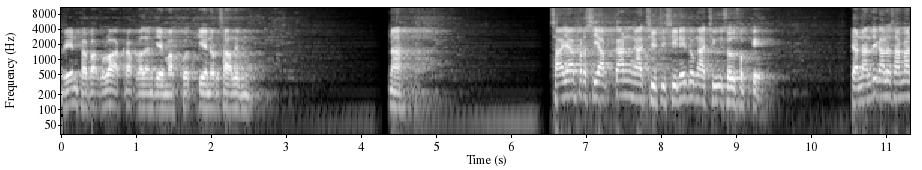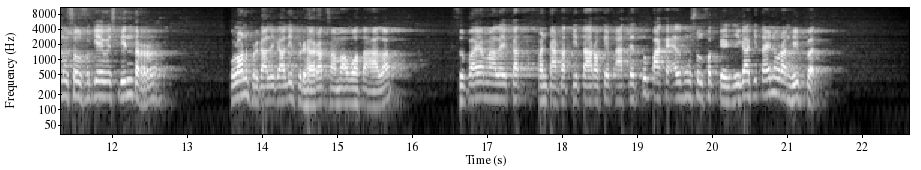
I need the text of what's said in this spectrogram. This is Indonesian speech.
Berian bapak kula akrab kalian Kiai Mahfud, Kiai Nur Salim. Nah, saya persiapkan ngaji di sini itu ngaji usul fikih. Dan nanti kalau sampean usul fikih wis pinter, kulon berkali-kali berharap sama Allah Taala supaya malaikat pencatat kita rokib atid itu pakai ilmu usul fikih jika kita ini orang hebat.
